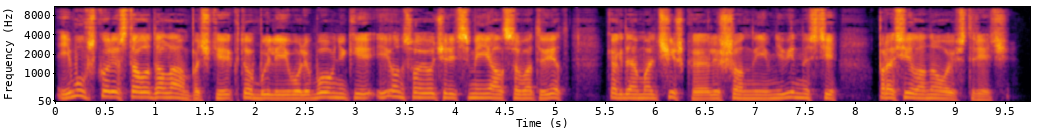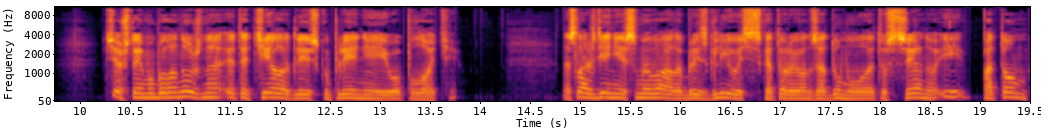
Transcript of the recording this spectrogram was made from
Ему вскоре стало до лампочки, кто были его любовники, и он, в свою очередь, смеялся в ответ, когда мальчишка, лишенный им невинности, просил о новой встрече. Все, что ему было нужно, — это тело для искупления его плоти. Наслаждение смывало брезгливость, с которой он задумывал эту сцену, и потом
